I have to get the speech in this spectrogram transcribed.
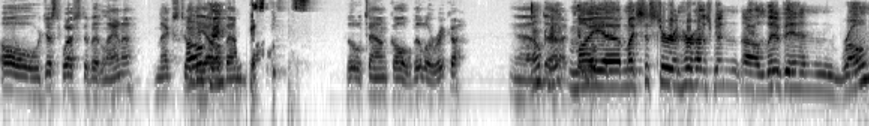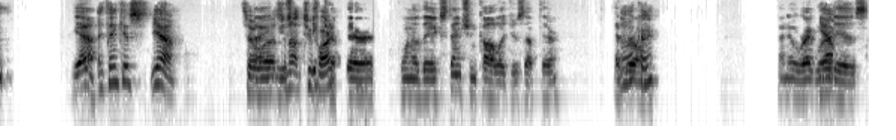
Oh, just west of Atlanta, next to Oh, the okay. Alabama little town called Villa Rica. And, Okay, uh, my uh, my sister and her husband uh, live in Rome. yeah, I think is yeah. So uh, so not too far. Up there, one of the extension colleges up there at Oh, okay. Rome. I know right where Yeah. it is.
